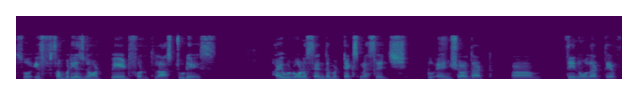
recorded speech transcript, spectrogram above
So if somebody has not paid for the last two days i would want to send them a text message to ensure that um, they know that they've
